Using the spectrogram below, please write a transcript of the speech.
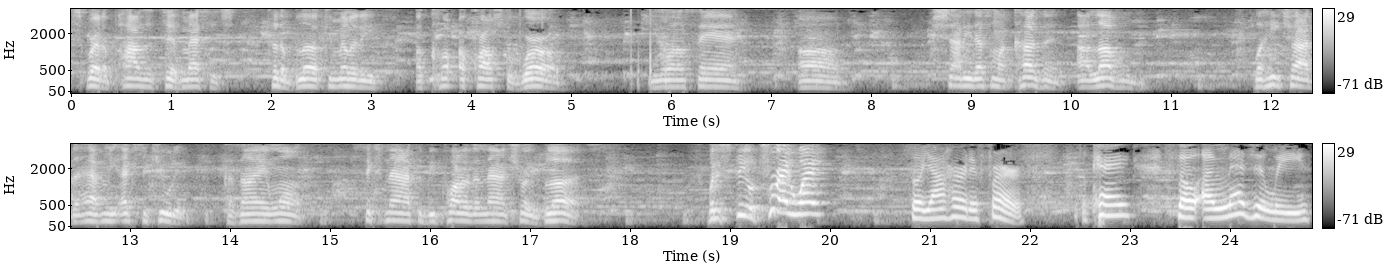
spread a positive message to the blood community ac- across the world. You know what I'm saying? Um, Shotti, that's my cousin. I love him. But he tried to have me executed because I ain't want 6 9 to be part of the 9 Trey Bloods. But it's still Treyway. So y'all heard it first, okay? So allegedly,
